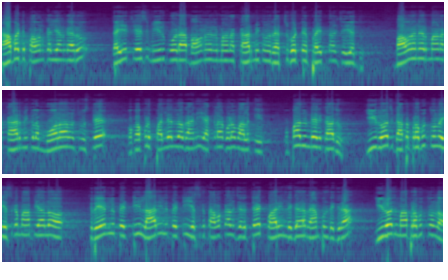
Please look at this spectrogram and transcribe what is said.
కాబట్టి పవన్ కళ్యాణ్ గారు దయచేసి మీరు కూడా భవన నిర్మాణ కార్మికులను రెచ్చగొట్టే ప్రయత్నాలు చేయొద్దు. భవన నిర్మాణ కార్మికుల మూలాలను చూస్తే ఒకప్పుడు పల్లెల్లో కానీ ఎక్కడా కూడా వాళ్ళకి ఉపాధి ఉండేది కాదు. ఈ రోజు గత ప్రభుత్వంలో ఇసుక మాఫియాలో క్రేన్లు పెట్టి లారీలు పెట్టి ఇసుక తవ్వకాలు జరిపితే క్వారీల దగ్గర ర్యాంపుల దగ్గర ఈ రోజు మా ప్రభుత్వంలో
